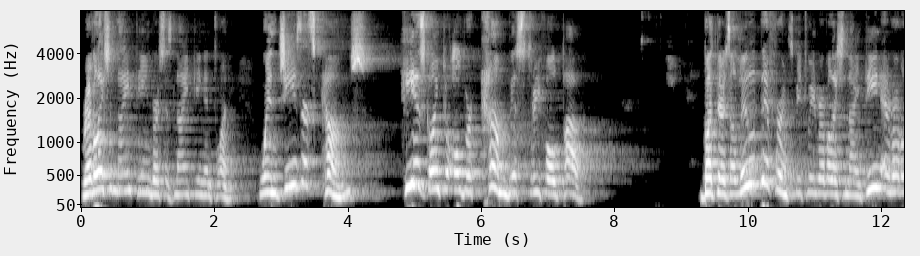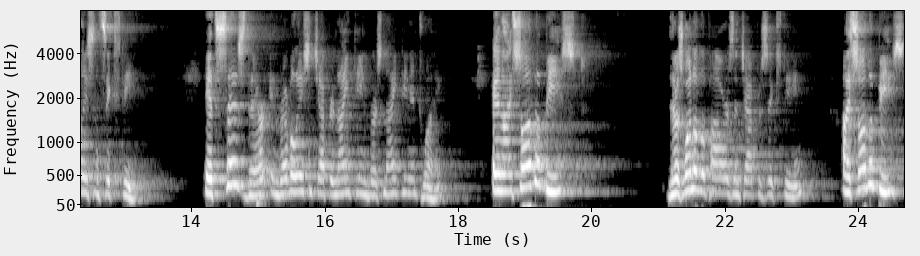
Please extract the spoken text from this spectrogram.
Revelation 19, verses 19 and 20. When Jesus comes, he is going to overcome this threefold power. But there's a little difference between Revelation 19 and Revelation 16. It says there in Revelation chapter 19, verse 19 and 20, and I saw the beast. There's one of the powers in chapter 16. I saw the beast,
